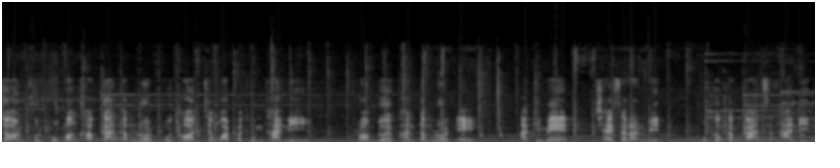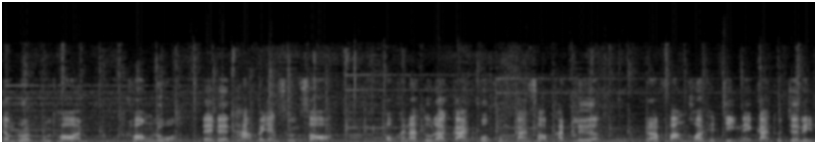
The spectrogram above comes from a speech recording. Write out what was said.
จรขุนผู้บังคับการตำรวจภูธรจังหวัดปทุมธานี พร้อมด้วยพันตำรวจเอกอธิเมศชัยสรันวิทย์ผู้กำกับการสถานีตำรวจภูธรคลองหลวงได้เดินทางไปยังศูนย์สอบ พบคณะตุลาการควบคุมการสอบคัดเลือก รับฟังข้อเท็จจริงในการทุจริต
